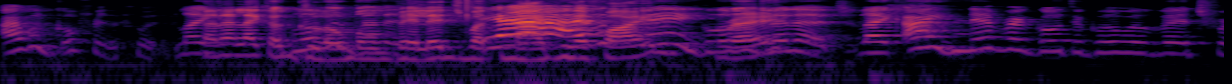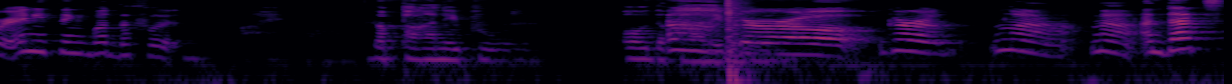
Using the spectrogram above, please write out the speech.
I would go for the food. Like Kind of like a global, village, but yeah, magnified, saying, global right? village. Like I'd never go to global village for anything but the food. The pani puri. Oh, the Ah, girl, girl, no, no, and that's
